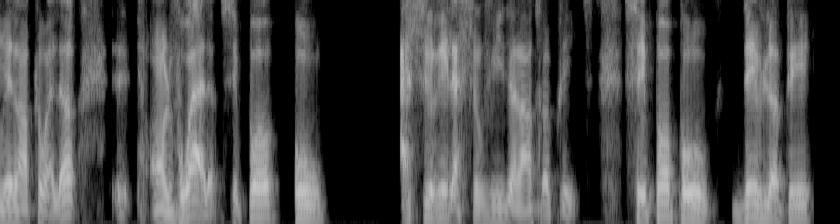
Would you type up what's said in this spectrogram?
000 emplois-là, euh, on le voit, ce n'est pas pour assurer la survie de l'entreprise. Ce n'est pas pour développer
